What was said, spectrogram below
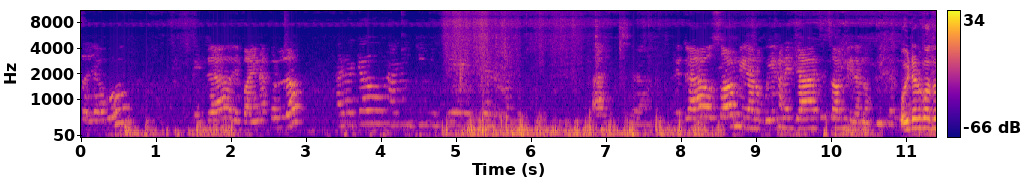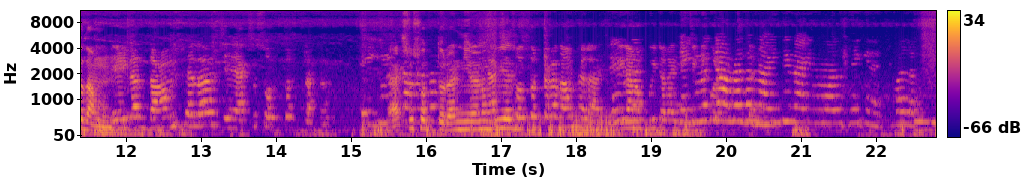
সাজাবো। এটা বায়না করল। আচ্ছা এটা সব নিরানব্বই। এখানে যা আছে সব নিরানব্বই টাকা। ওইটার কত দাম? এইটার দাম ফেলা যে একশো সত্তর একশো সত্তর আর নিরানব্বই সত্তর টাকা দাম ফেলা আছে নিরানব্বই টাকায় বিক্রি এইগুলোকে করে আমরা তো নাইনটি নাইন মল থেকে কিনেছি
